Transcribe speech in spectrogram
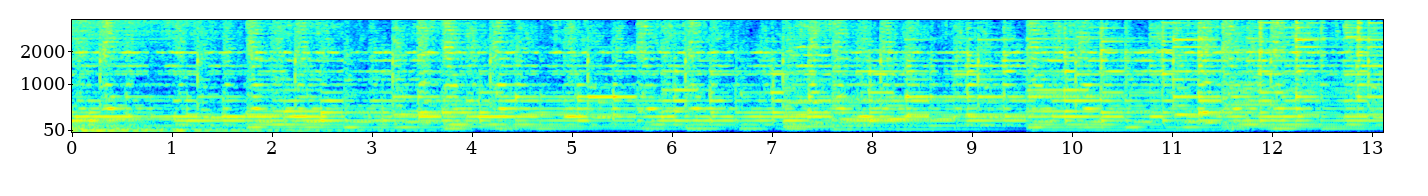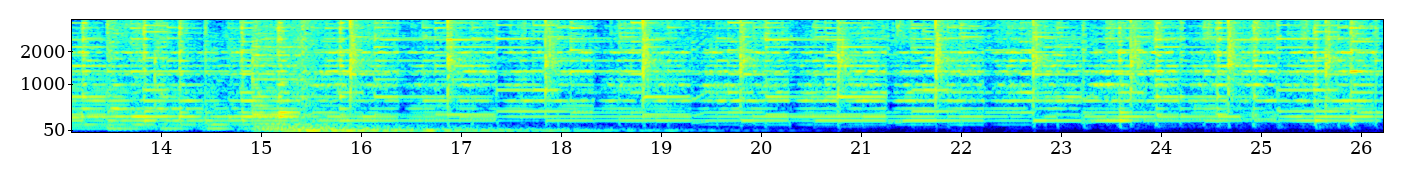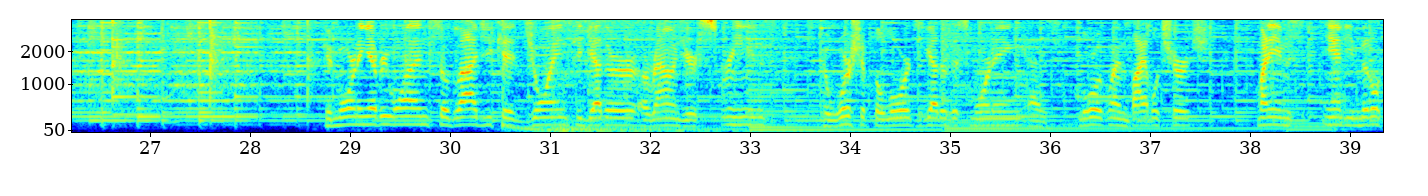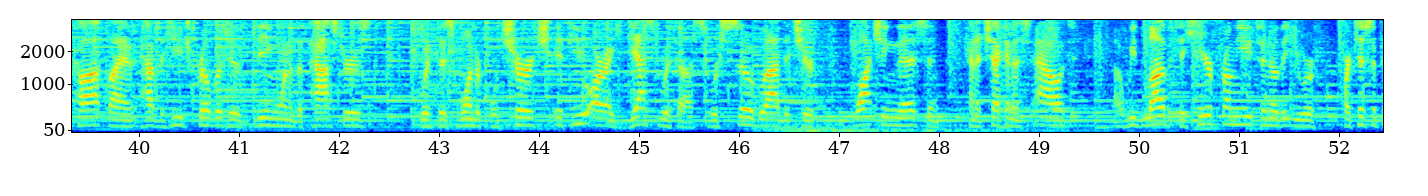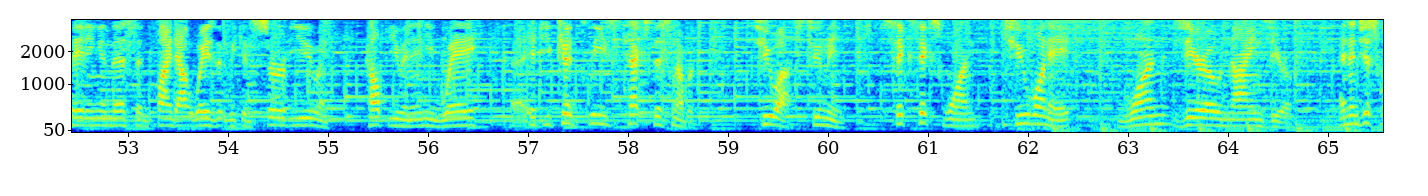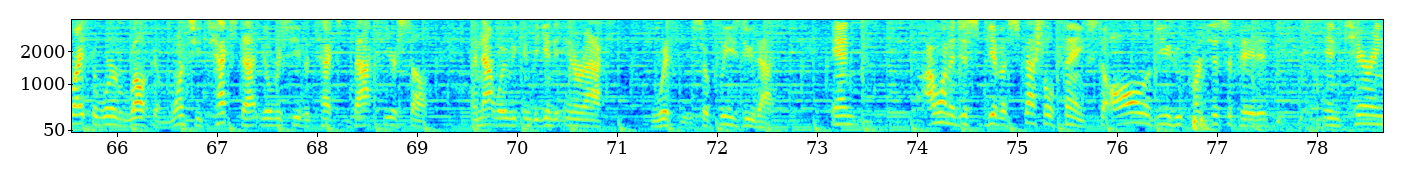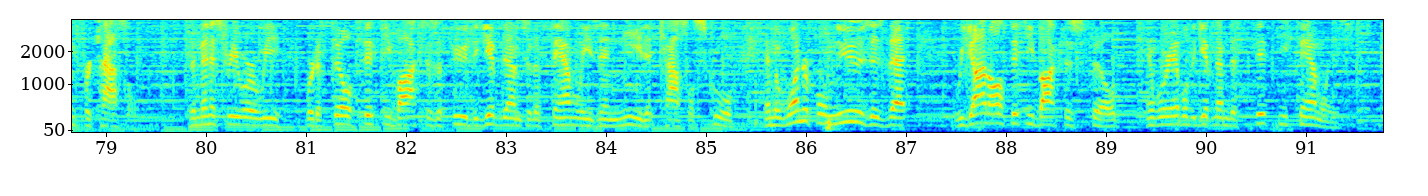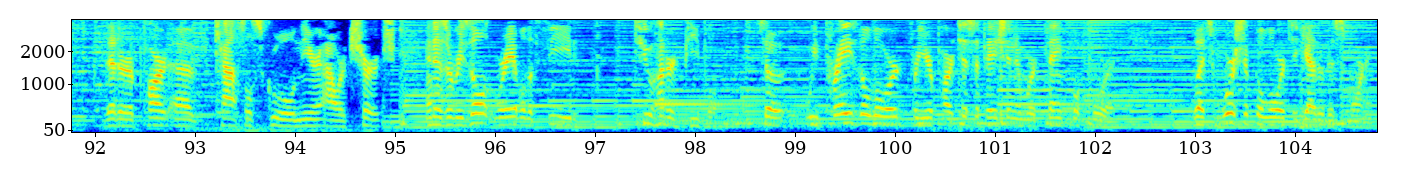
Good morning, everyone. So glad you could join together around your screens to worship the Lord together this morning as Laurel Glen Bible Church. My name is Andy Middlecoff. I have the huge privilege of being one of the pastors with this wonderful church. If you are a guest with us, we're so glad that you're watching this and kind of checking us out. Uh, we'd love to hear from you, to know that you were participating in this and find out ways that we can serve you and help you in any way. Uh, if you could, please text this number to us, to me, 661 218 1090. And then just write the word welcome. Once you text that, you'll receive a text back to yourself. And that way we can begin to interact with you. So please do that. And I want to just give a special thanks to all of you who participated in caring for Castle the ministry where we were to fill 50 boxes of food to give them to the families in need at Castle School. And the wonderful news is that we got all 50 boxes filled and we're able to give them to 50 families that are a part of Castle School near our church. And as a result, we're able to feed 200 people. So we praise the Lord for your participation and we're thankful for it. Let's worship the Lord together this morning.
